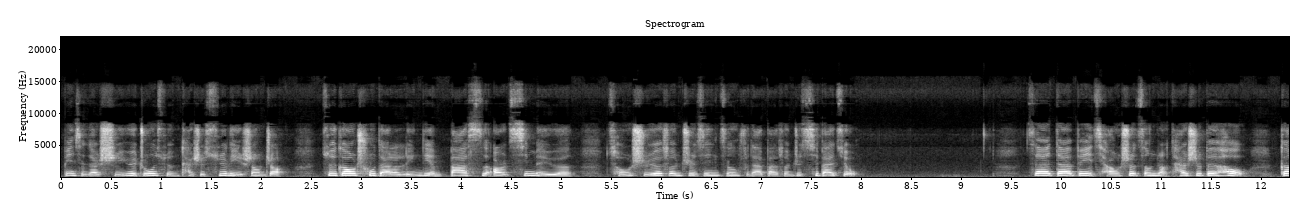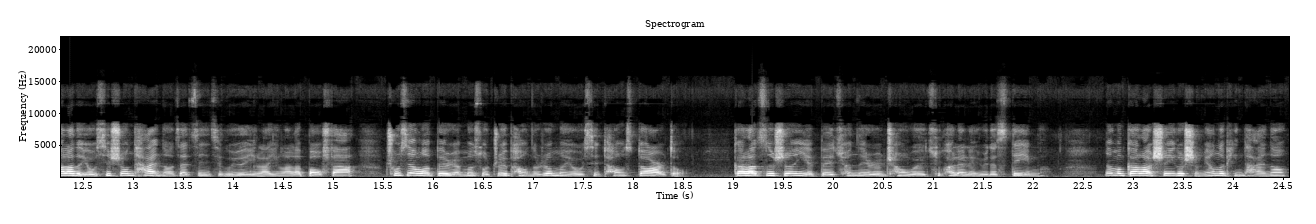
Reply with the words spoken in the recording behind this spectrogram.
并且在十一月中旬开始蓄力上涨，最高触达了零点八四二七美元，从十月份至今增幅达百分之七百九。在代币强势增长态势背后，Gala 的游戏生态呢，在近几个月以来迎来了爆发，出现了被人们所追捧的热门游戏 Town Star 等。Gala 自身也被圈内人称为区块链领域的 Steam。那么，Gala 是一个什么样的平台呢？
